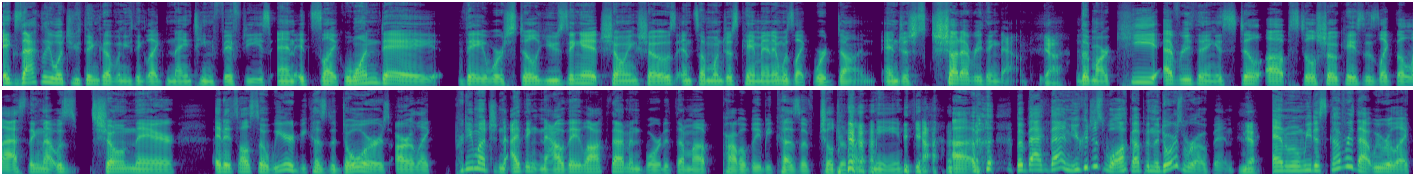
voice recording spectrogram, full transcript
exactly what you think of when you think like 1950s. And it's like one day they were still using it, showing shows, and someone just came in and was like, we're done, and just shut everything down. yeah The marquee, everything is still up, still showcases like the last thing that was shown there. And it's also weird because the doors are like pretty much, I think now they lock them and boarded them up, probably because of children like me. yeah Uh, but back then, you could just walk up and the doors were open. Yeah. And when we discovered that, we were like,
